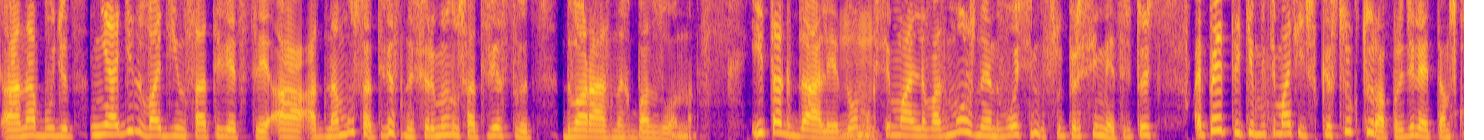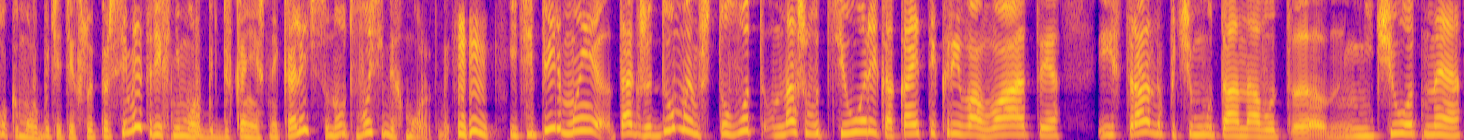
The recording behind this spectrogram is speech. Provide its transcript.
а она будет не один в один соответствие, а одному, соответственно, фермиону соответствует два разных бозона. И так далее. До Мгм. максимально возможной N8 суперсимметрии. То есть, опять-таки, математическая структура определяет, там, сколько может быть этих суперсимметрий. Их не может быть бесконечное количество, но вот 8 их может быть. И теперь мы также думаем, что вот наша вот теория какая-то кривоватая, и странно почему-то она вот э, нечетная,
